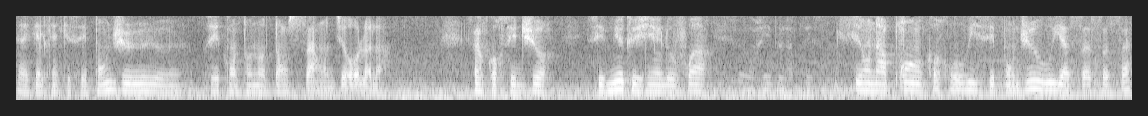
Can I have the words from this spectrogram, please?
il y a quelqu'un qui s'est pendu. euh, et quand on entend ça, on dit, oh là là, c'est encore, c'est dur. C'est mieux que je vienne le voir. C'est horrible la prison. Si on apprend encore, oh oui, c'est pendu, oui, il y a ça, ça, ça.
